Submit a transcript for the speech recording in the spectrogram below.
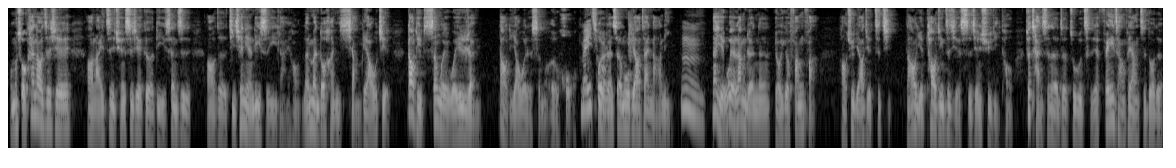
我们所看到这些啊，来自全世界各地，甚至啊，这几千年历史以来，哈，人们都很想了解，到底身为为人，到底要为了什么而活，没错或者，人生的目标在哪里。嗯那也为了让人呢有一个方法，好去了解自己，然后也套进自己的时间序里头，就产生了这诸如此类非常非常之多的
